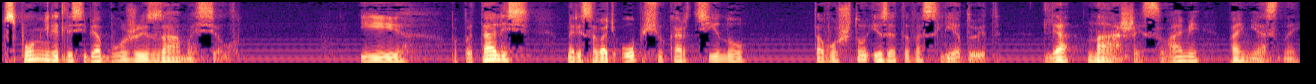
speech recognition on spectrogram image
вспомнили для себя Божий замысел и попытались нарисовать общую картину того, что из этого следует для нашей с вами поместной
